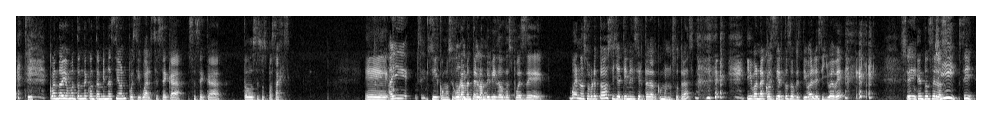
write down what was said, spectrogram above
cuando hay un montón de contaminación, pues igual se seca, se seca todos esos pasajes. Eh, Ahí, sí. Sí, como seguramente No, lo han vivido después de, bueno, sobre todo si ya tienen cierta edad como nosotras y van a conciertos o festivales y llueve. Sí. Entonces, las, sí. sí,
